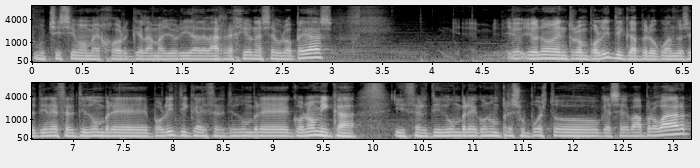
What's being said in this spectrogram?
muchísimo mejor que la mayoría de las regiones europeas. Yo, no entro en política, pero cuando se tiene certidumbre política y certidumbre económica y certidumbre con un presupuesto que se va a aprobar,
